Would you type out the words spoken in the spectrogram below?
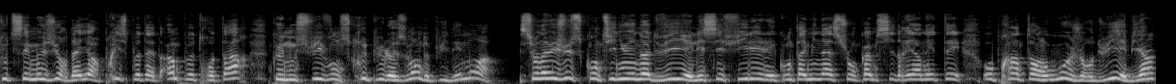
toutes ces mesures d'ailleurs prises peut-être un peu trop tard que nous suivons scrupuleusement depuis des mois. Si on avait juste continué notre vie et laissé filer les contaminations comme si de rien n'était au printemps ou aujourd'hui, eh bien,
